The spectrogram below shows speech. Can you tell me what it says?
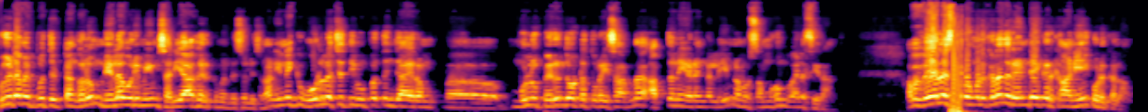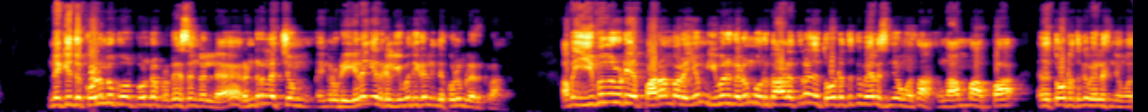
வீடமைப்பு திட்டங்களும் நில உரிமையும் சரியாக இருக்கும் என்று சொல்லி சொன்னால் இன்னைக்கு ஒரு லட்சத்தி முப்பத்தஞ்சாயிரம் முழு பெருந்தோட்டத்துறை சார்ந்த அத்தனை இடங்கள்லையும் நம்ம சமூகம் வேலை செய்கிறாங்க அப்போ வேலை செய்கிறவங்களுக்கெல்லாம் இந்த ரெண்டு ஏக்கர் காணியை கொடுக்கலாம். இன்னைக்கு இந்த கொழும்பு போன்ற பிரதேசங்களில் ரெண்டரை லட்சம் எங்களுடைய இளைஞர்கள் யுவதிகள் இந்த கொழும்புல இருக்கிறாங்க. அப்போ இவங்களுடைய பரம்பரையும் இவர்களும் ஒரு காலத்தில் இந்த தோட்டத்துக்கு வேலை செஞ்சவங்க தான். இவங்க அம்மா அப்பா இந்த தோட்டத்துக்கு வேலை செஞ்சவங்க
